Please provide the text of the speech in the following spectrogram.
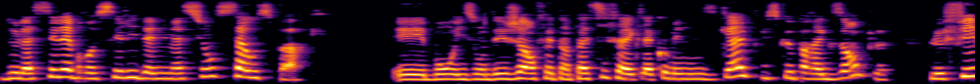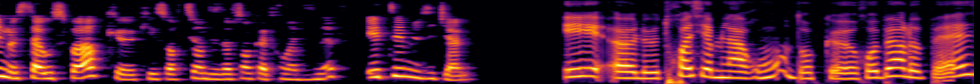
de la célèbre série d'animation South Park. Et bon, ils ont déjà en fait un passif avec la comédie musicale, puisque par exemple, le film South Park, euh, qui est sorti en 1999, était musical. Et euh, le troisième larron, donc euh, Robert Lopez,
